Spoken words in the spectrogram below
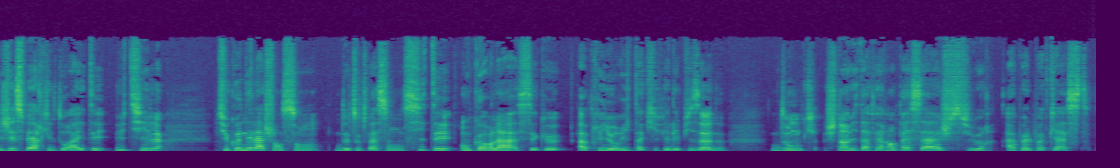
J'espère qu'il t'aura été utile. Tu connais la chanson, de toute façon, si t'es encore là, c'est que, a priori, t'as kiffé l'épisode. Donc, je t'invite à faire un passage sur Apple Podcast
